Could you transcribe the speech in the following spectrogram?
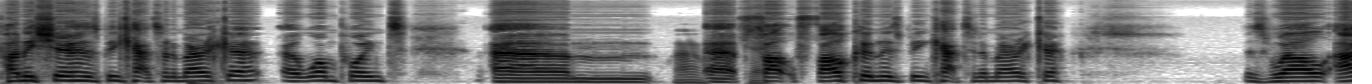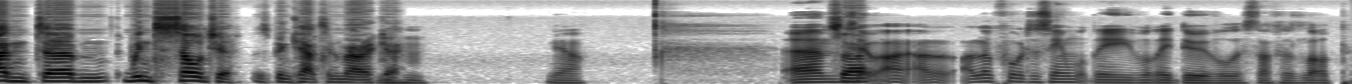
Punisher has been Captain America at one point. Um, wow, uh. Fal- Falcon has been Captain America as well, and um, Winter Soldier has been Captain America. Mm-hmm. Yeah. Um, so, so I, I look forward to seeing what they what they do with all this stuff. There's a lot of p-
